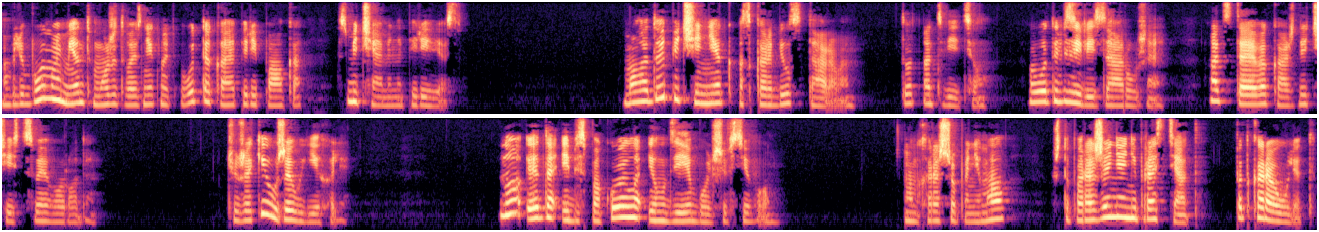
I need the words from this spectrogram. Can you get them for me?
В любой момент может возникнуть вот такая перепалка с мечами наперевес. Молодой печенек оскорбил старого. Тот ответил, вот и взялись за оружие, отстаивая каждый честь своего рода. Чужаки уже уехали. Но это и беспокоило Илдея больше всего. Он хорошо понимал, что поражение не простят, подкараулят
